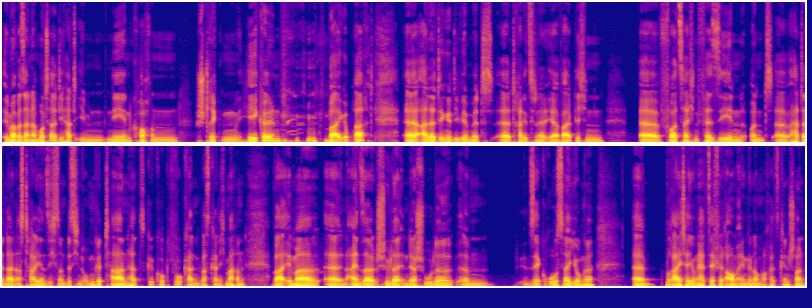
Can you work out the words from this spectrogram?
immer bei seiner Mutter, die hat ihm Nähen, Kochen, Stricken, Häkeln beigebracht. Äh, alle Dinge, die wir mit äh, traditionell eher weiblichen äh, Vorzeichen versehen und äh, hat dann da in Australien sich so ein bisschen umgetan, hat geguckt, wo kann, was kann ich machen, war immer äh, ein Einserschüler in der Schule, ähm, ein sehr großer Junge, äh, breiter Junge, hat sehr viel Raum eingenommen, auch als Kind schon.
